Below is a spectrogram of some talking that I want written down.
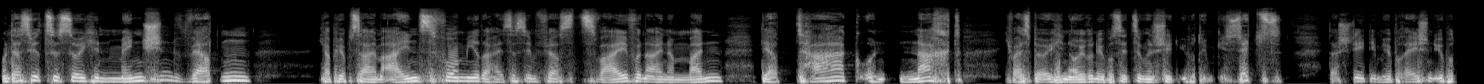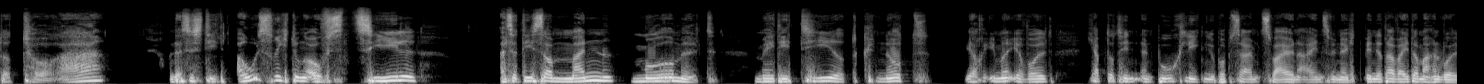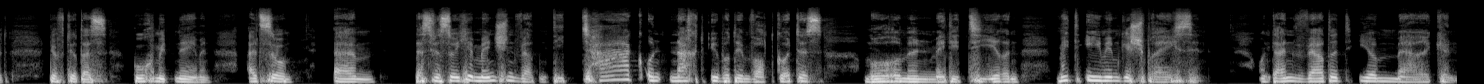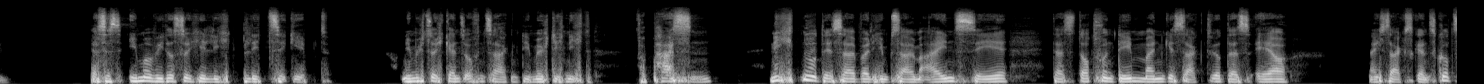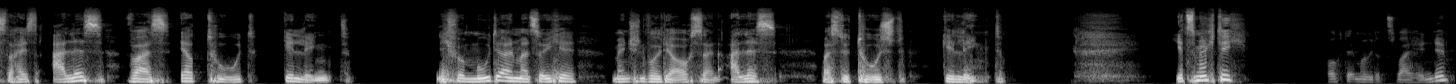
Und dass wir zu solchen Menschen werden, ich habe hier Psalm 1 vor mir, da heißt es im Vers 2 von einem Mann, der Tag und Nacht, ich weiß, bei euch in euren Übersetzungen steht über dem Gesetz, da steht im Hebräischen über der Torah, und das ist die Ausrichtung aufs Ziel. Also dieser Mann murmelt, meditiert, knurrt, wie auch immer ihr wollt. Ich habe dort hinten ein Buch liegen über Psalm 2 und 1. Wenn ihr, wenn ihr da weitermachen wollt, dürft ihr das Buch mitnehmen. Also, ähm, dass wir solche Menschen werden, die Tag und Nacht über dem Wort Gottes murmeln, meditieren, mit ihm im Gespräch sind. Und dann werdet ihr merken, dass es immer wieder solche Lichtblitze gibt. Und ich möchte euch ganz offen sagen, die möchte ich nicht verpassen. Nicht nur deshalb, weil ich im Psalm 1 sehe, dass dort von dem Mann gesagt wird, dass er, na, ich sage es ganz kurz, da heißt, alles, was er tut, gelingt. Ich vermute einmal, solche Menschen wollt ihr auch sein. Alles, was du tust, gelingt. Jetzt möchte ich, braucht er immer wieder zwei Hände,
